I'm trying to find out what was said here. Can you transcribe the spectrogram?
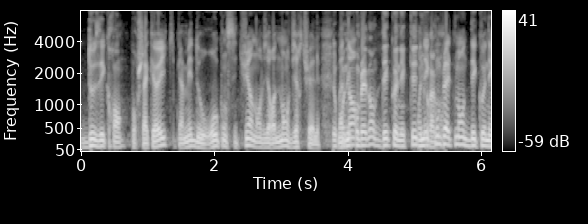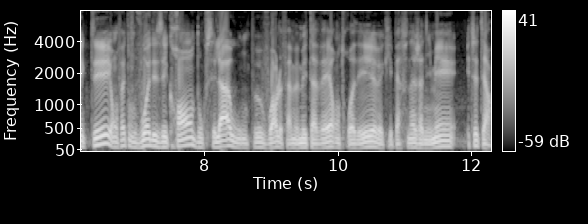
deux écrans pour chaque œil qui permet de reconstituer un environnement virtuel. Donc on est complètement déconnecté. on est complètement déconnecté. En fait, on voit des écrans. Donc c'est là où on peut voir le fameux métavers en 3D avec les personnages animés, etc.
